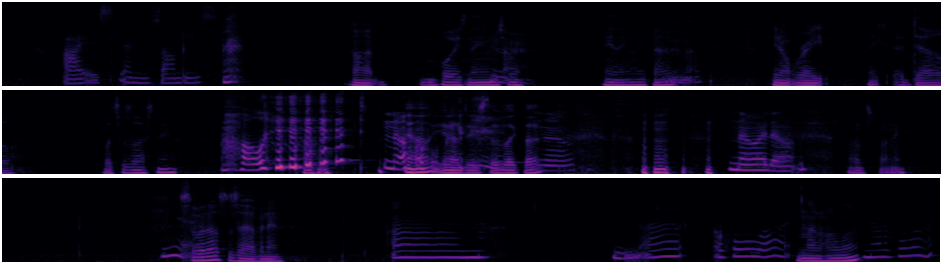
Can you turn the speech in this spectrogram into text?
eyes and zombies. Not boys' names No. or anything like that. no. You don't write like Adele. What's his last name? Holland. no. No, you don't do stuff like that. No. no, I don't. That's funny. Yeah. So what else is happening? um not a whole lot. Not a whole lot. Not a whole lot.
